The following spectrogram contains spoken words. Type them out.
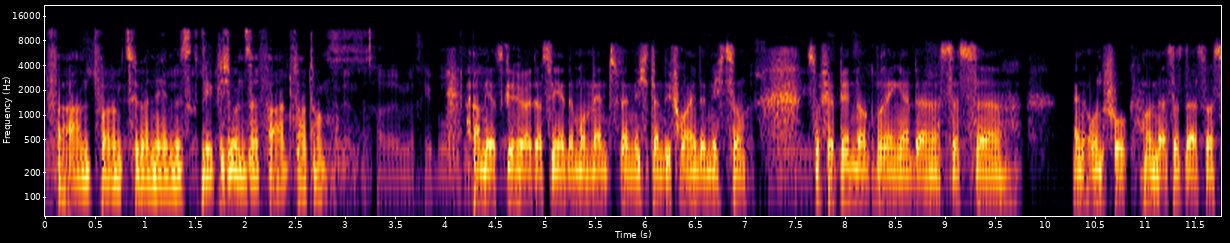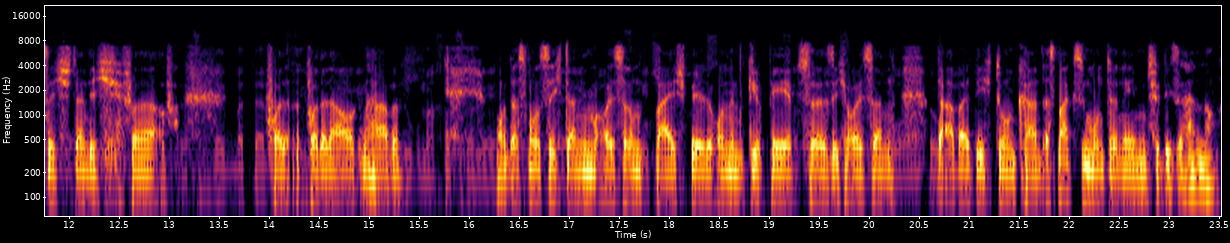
Verantwortung zu übernehmen. Das ist wirklich unsere Verantwortung. Haben jetzt gehört, dass in jedem Moment, wenn ich dann die Freunde nicht zum, zur Verbindung bringe, dann ist das äh, ein Unfug. Und das ist das, was ich ständig vor, vor, vor, den Augen habe. Und das muss sich dann im äußeren Beispiel und im Gebet äh, sich äußern, der Arbeit, die ich tun kann, das Maximum unternehmen für diese Handlung.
